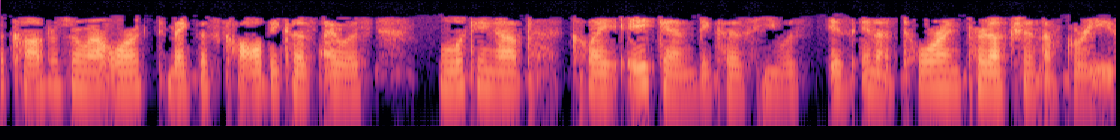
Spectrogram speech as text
a conference room at work to make this call because I was looking up Clay Aiken because he was is in a touring production of Grease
